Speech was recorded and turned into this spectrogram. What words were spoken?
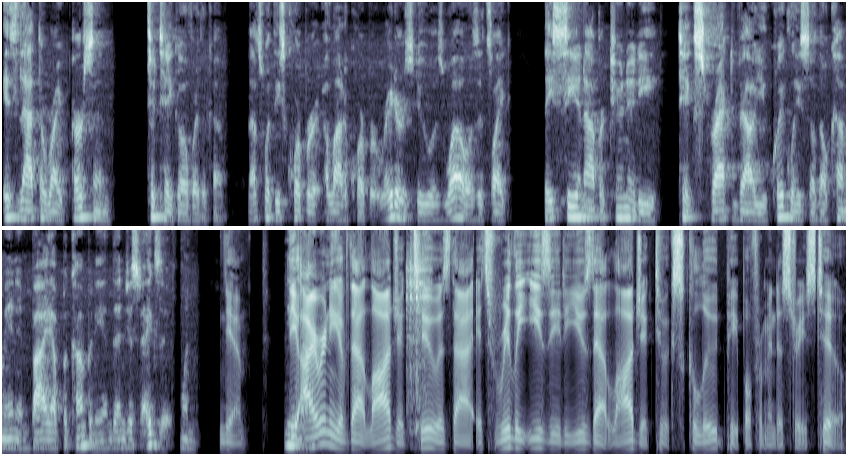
Is that the right person to take over the company? That's what these corporate a lot of corporate raiders do as well is it's like they see an opportunity to extract value quickly so they'll come in and buy up a company and then just exit when yeah the know, irony of that logic too is that it's really easy to use that logic to exclude people from industries too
